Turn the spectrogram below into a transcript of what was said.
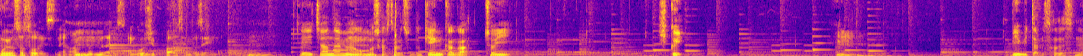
およそそうですね。半分ぐらいですね、50%前後。で H&M の方がもしかしたらちょっと原価がちょい低い。うん。ビビたる差ですね。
